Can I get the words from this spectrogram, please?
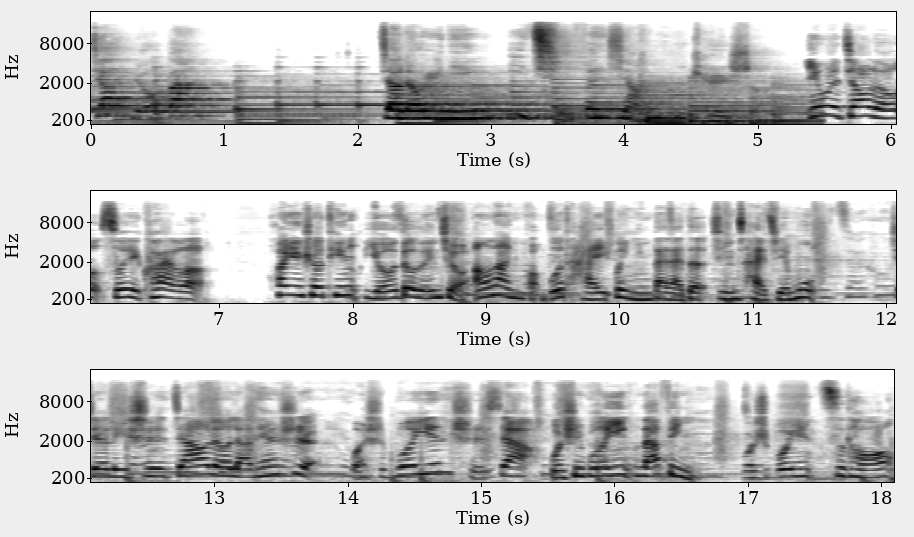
交流吧，交流与您一起分享。因为交流，所以快乐。欢迎收听由六零九 online 广播台为您带来的精彩节目。这里是交流聊天室，我是播音迟笑，我是播音 Laughing，我是播音刺桐。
